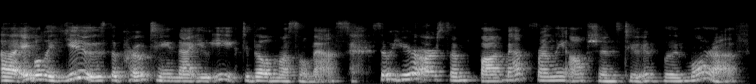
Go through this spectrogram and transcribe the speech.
uh, able to use the protein that you eat to build muscle mass. So here are some FODMAP friendly options to include more of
